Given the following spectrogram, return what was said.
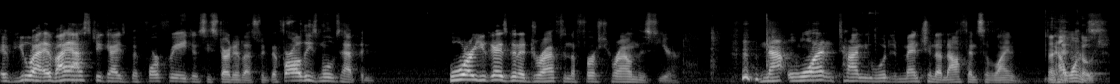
if you if I asked you guys before free agency started last week, before all these moves happened, who are you guys going to draft in the first round this year? Not one time you would have mentioned an offensive lineman. A Not head once. coach.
